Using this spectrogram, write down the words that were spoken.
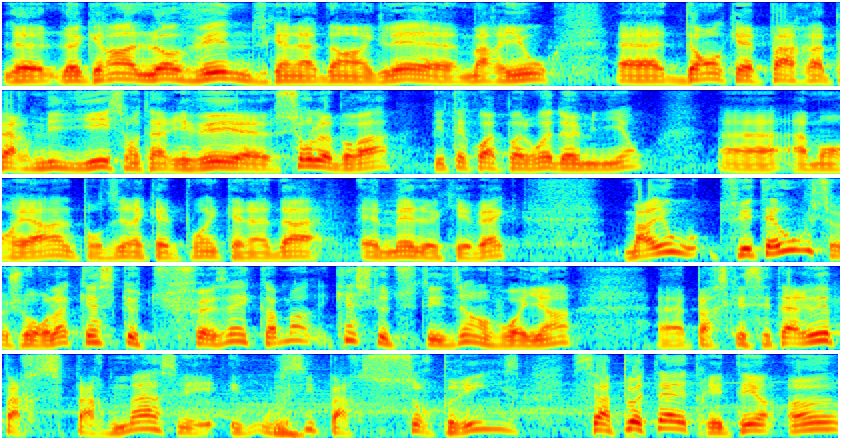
le, grand Lovin du Canada anglais, Mario. donc, par, par milliers sont arrivés sur le bras. Il était quoi, pas loin d'un million à Montréal pour dire à quel point le Canada aimait le Québec. Mario, tu étais où ce jour-là? Qu'est-ce que tu faisais? Comment, qu'est-ce que tu t'es dit en voyant? Euh, parce que c'est arrivé par, par masse, mais aussi par surprise. Ça a peut-être été un,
